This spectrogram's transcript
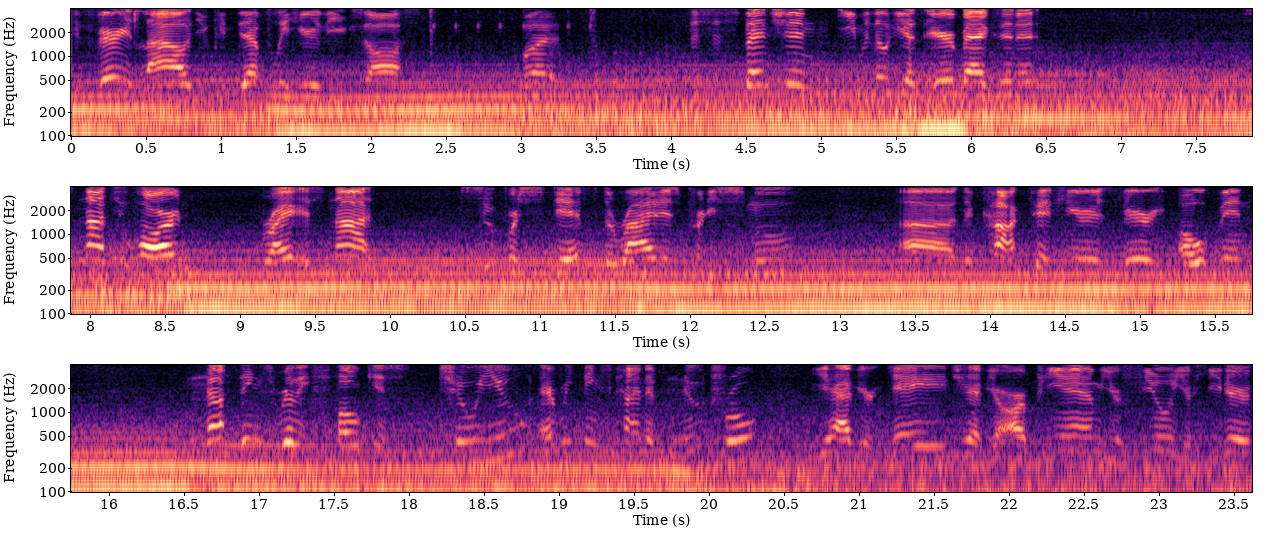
It's very loud. You can definitely hear the exhaust. But the suspension, even though he has airbags in it, it's not too hard, right? It's not super stiff. The ride is pretty smooth. Uh, the cockpit here is very open. Nothing's really focused to you. Everything's kind of neutral. You have your gauge, you have your RPM, your fuel, your heater,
